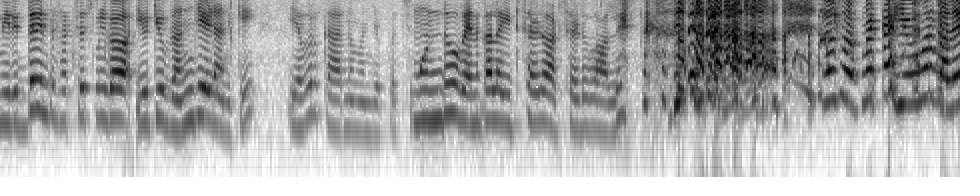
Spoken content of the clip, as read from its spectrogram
మీరిద్దరు ఇంత సక్సెస్ఫుల్గా యూట్యూబ్ రన్ చేయడానికి ఎవరు కారణం అని చెప్పొచ్చు? ముందు వెనకాల ఇటు సైడ్ అటు సైడ్ వాళ్ళే. స్వప్నక్క హ్యూమర్ భలే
